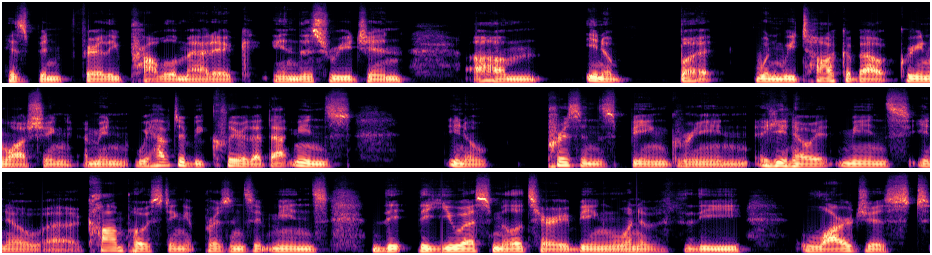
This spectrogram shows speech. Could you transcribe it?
has been fairly problematic in this region. Um, you know, but when we talk about greenwashing, I mean, we have to be clear that that means, you know, prisons being green. You know, it means you know uh, composting at prisons. It means the the U.S. military being one of the largest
